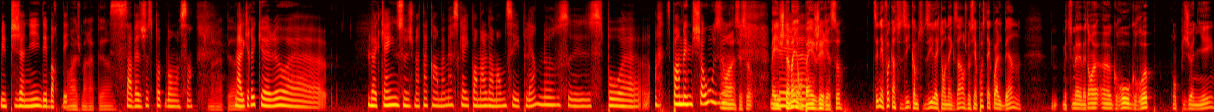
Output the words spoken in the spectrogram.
mais le pigeonnier débordait. Ouais, je me rappelle. Ça avait juste pas de bon sens. Je me rappelle. Malgré que là, euh, le 15, je m'attends quand même à ce qu'il y ait pas mal de monde, c'est plein. là. C'est pas, euh, pas la même chose. Ouais, c'est ça. Mais, Mais, justement, ils ont euh, bien géré ça. Tu sais, des fois, quand tu dis, comme tu dis avec ton exemple, je me souviens pas c'était quoi le Ben, mais tu mets, mettons, un, un gros groupe au pigeonnier,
